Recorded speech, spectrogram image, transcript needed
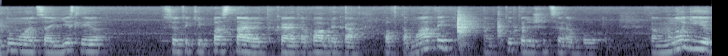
задумываются, если все-таки поставит какая-то фабрика автоматы, а кто-то лишится работы. Многие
